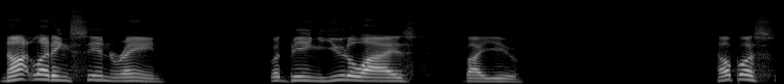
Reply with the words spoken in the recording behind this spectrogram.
not letting sin reign, but being utilized by you. Help us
